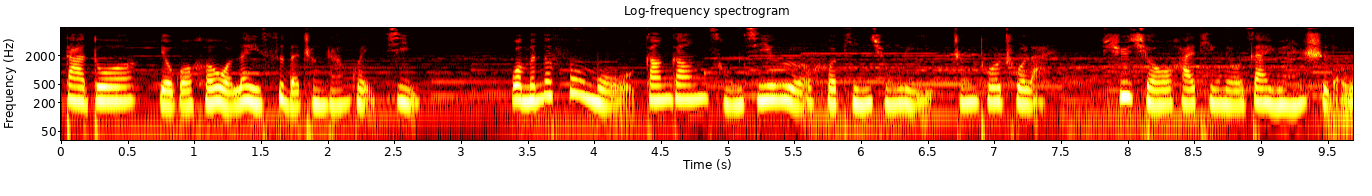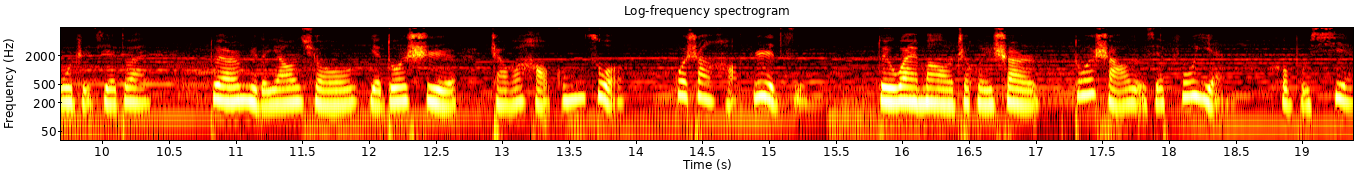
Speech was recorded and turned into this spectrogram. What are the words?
大多有过和我类似的成长轨迹。我们的父母刚刚从饥饿和贫穷里挣脱出来。需求还停留在原始的物质阶段，对儿女的要求也多是找个好工作，过上好日子。对外貌这回事儿，多少有些敷衍和不屑。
